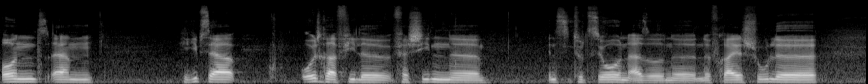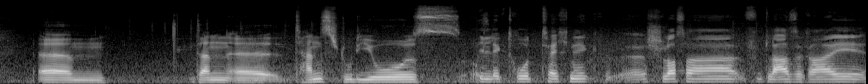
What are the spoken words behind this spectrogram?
Und ähm, hier gibt es ja ultra viele verschiedene Institutionen, also eine, eine freie Schule, ähm, dann äh, Tanzstudios. Elektrotechnik, äh, Schlosser, Glaserei.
